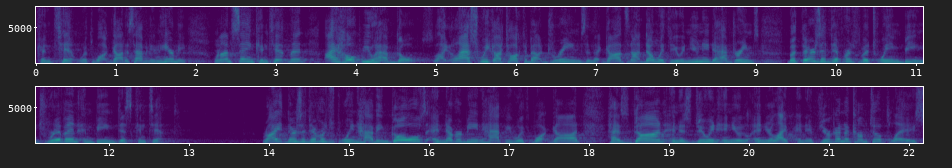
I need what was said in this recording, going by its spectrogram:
content with what God is happening. And hear me, when I'm saying contentment, I hope you have goals. Like last week, I talked about dreams and that God's not done with you and you need to have dreams. But there's a difference between being driven and being discontent right? There's a difference between having goals and never being happy with what God has done and is doing in, you, in your life. And if you're gonna come to a place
